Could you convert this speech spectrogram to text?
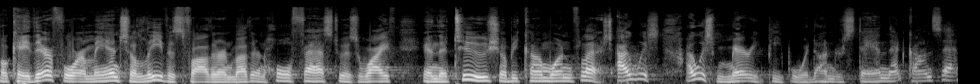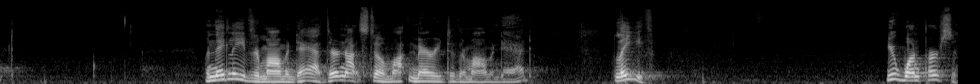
Okay, therefore, a man shall leave his father and mother and hold fast to his wife, and the two shall become one flesh. I wish, I wish married people would understand that concept. When they leave their mom and dad, they're not still married to their mom and dad. Leave. You're one person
